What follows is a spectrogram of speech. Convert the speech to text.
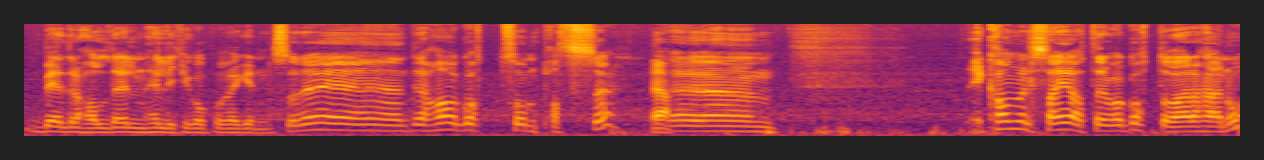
bedre halvdelen heller ikke går på veggen. Så det, det har gått sånn passe. Ja. Eh, jeg kan vel si at det var godt å være her nå.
